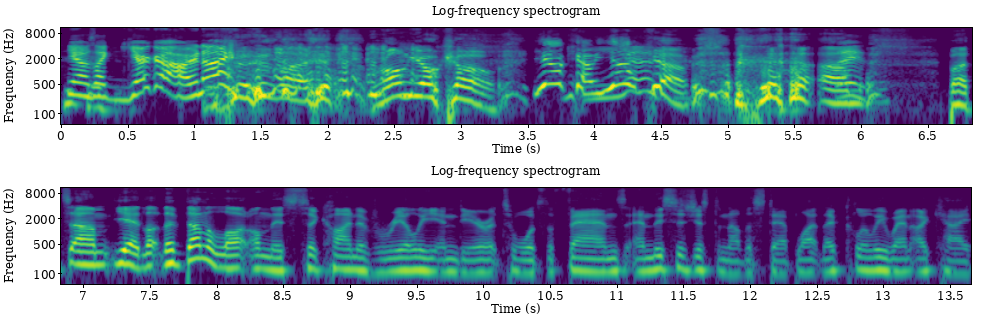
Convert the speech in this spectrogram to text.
Yeah, I was like, Yoko Ono. It's like, wrong Yoko. Yoko, Yoko. um, They- but um, yeah, look, they've done a lot on this to kind of really endear it towards the fans, and this is just another step. Like they've clearly went, okay,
